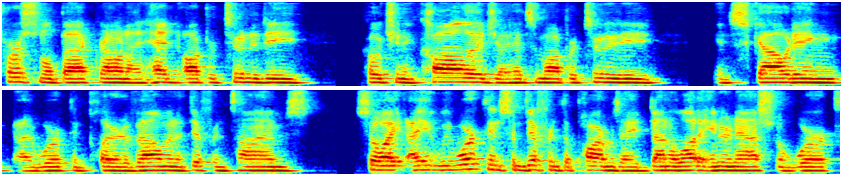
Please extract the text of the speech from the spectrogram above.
personal background, I had opportunity coaching in college. I had some opportunity in scouting. I worked in player development at different times. So I, I we worked in some different departments. I had done a lot of international work,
